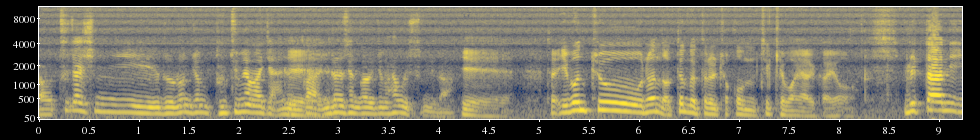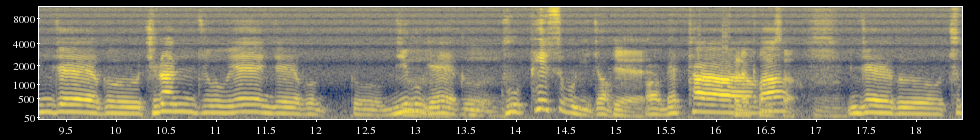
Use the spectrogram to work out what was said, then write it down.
어, 투자 심리로는 좀 불투명하지 않을까 예. 이런 생각을 좀 하고 있습니다. 예. 자, 이번 주는 어떤 것들을 조금 지켜봐야 할까요? 일단 이제 그 지난주에 이제 그, 그 미국의 음, 그 음. 구 페이스북이죠. 예. 어, 메타가. 음. 이제 그 주,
